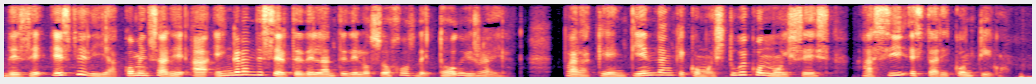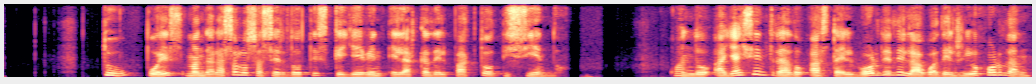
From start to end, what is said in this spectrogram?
Desde este día comenzaré a engrandecerte delante de los ojos de todo Israel para que entiendan que como estuve con Moisés, así estaré contigo. Tú, pues, mandarás a los sacerdotes que lleven el arca del pacto, diciendo, Cuando hayáis entrado hasta el borde del agua del río Jordán,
